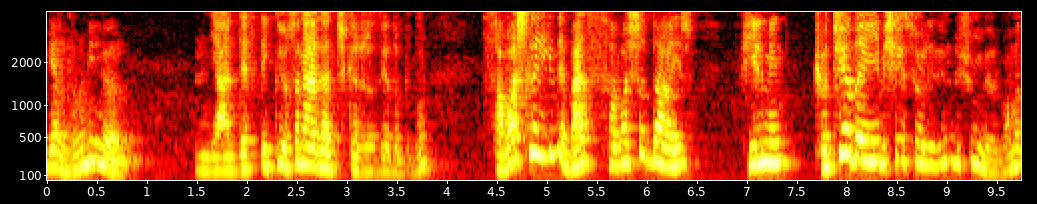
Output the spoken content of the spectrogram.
Yanıtını bilmiyorum. Yani destekliyorsa nereden çıkarırız ya da bunu? Savaşla ilgili de ben savaşa dair filmin kötü ya da iyi bir şey söylediğini düşünmüyorum. Ama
